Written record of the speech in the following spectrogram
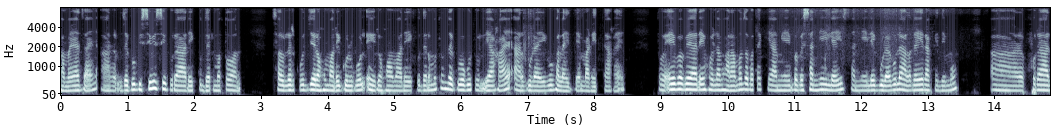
হামাইয়া যায়, আর যেগু বেশি বেশি গুড়া আর, কুদের মতন। চাউলের কুদ যেরকম আর, গোল গোল এইরকম আর, কুদের মতন যেগুলো তুলিয়া খায়, আর গুড়াইগো ফেলাই দেয়, মাটির থাকে তো এইভাবে আর এই হইলাম হারামো যাবা থাকি আমি এইভাবে সানিয়ে ইলাই সানিয়ে ইলাই গুড়াগুলো আলগাই রাখি দিমু। আর ফুরা আর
